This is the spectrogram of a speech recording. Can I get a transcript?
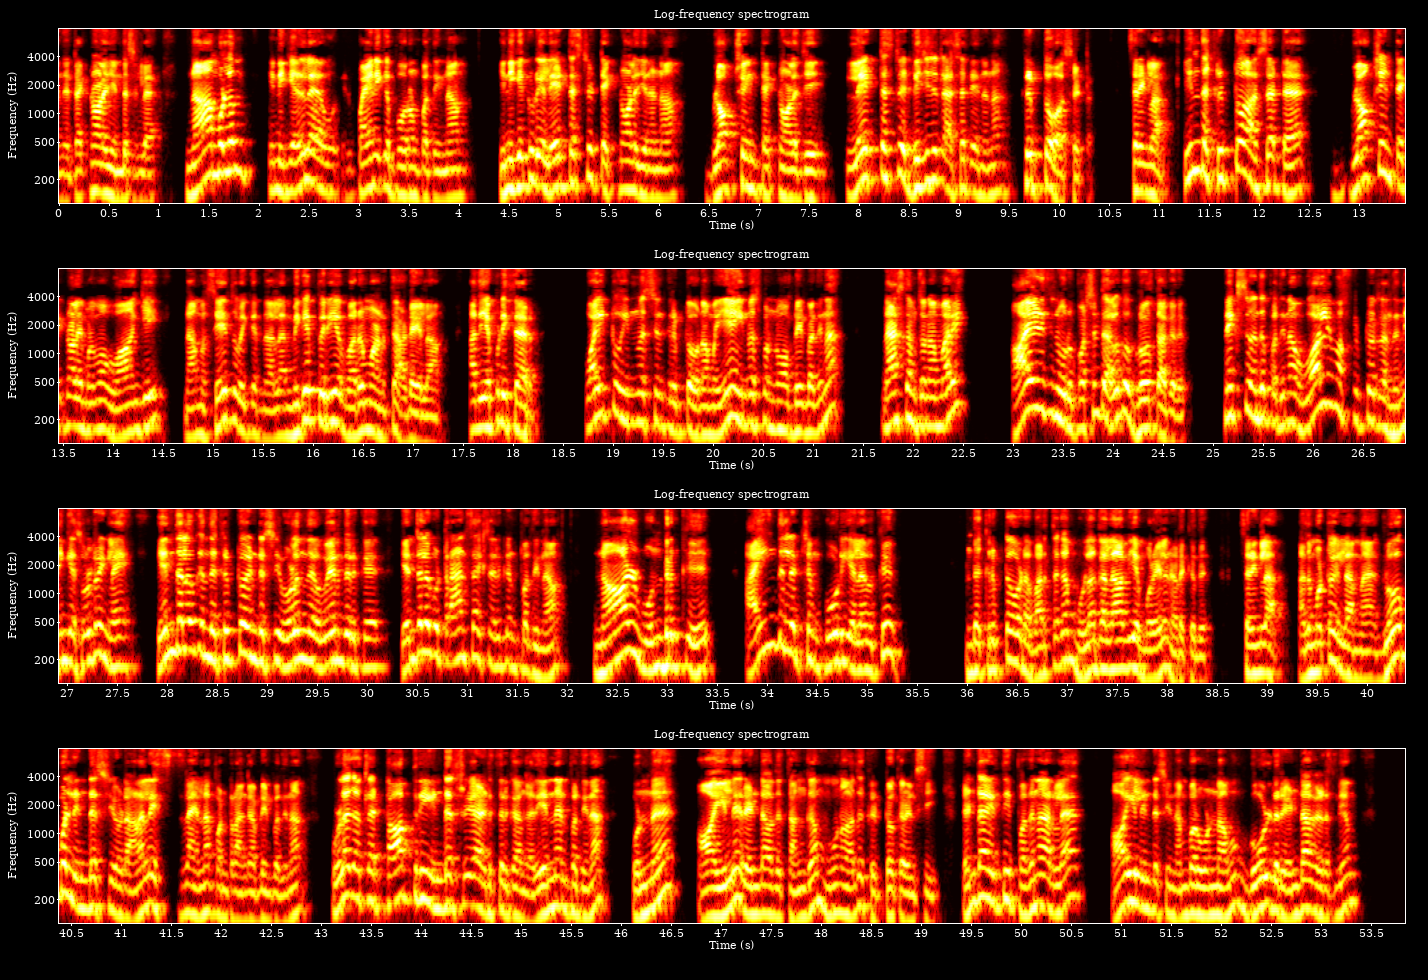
இருக்காங்க இந்த டெக்னாலஜி இண்டஸ்ட்ரியில நாமளும் இன்னைக்கு எதுல பயணிக்க போறோம் பாத்தீங்கன்னா இன்னைக்கு இருக்கக்கூடிய லேட்டஸ்ட் டெக்னாலஜி என்னன்னா block chain technology latest digital asset என்னன்னா கிரிப்டோ அசெட் சரிங்களா? இந்த கிரிப்டோ அசெட்டை பிளாக் செயின் டெக்னாலஜி மூலமா வாங்கி நாம சேர்த்து வைக்கிறதுனால மிகப்பெரிய வருமானத்தை அடையலாம். அது எப்படி sir? Why to invest in crypto நம்ம ஏன் இன்வெஸ்ட் பண்ணுவோம் அப்படின்னு பாத்தீங்கன்னா நாஸ்கம் சொன்ன மாதிரி ஆயிரத்தி நூறு பர்சன்ட் அளவுக்கு க்ரோத் ஆகுது. நெக்ஸ்ட் வந்து பாத்தீங்கன்னா வால்யூம் ஆஃப் கிரிப்டோ அந்த நீங்க சொல்றீங்களே எந்த அளவுக்கு இந்த கிரிப்டோ இண்டஸ்ட்ரி உழந்து உயர்ந்திருக்கு எந்த அளவுக்கு டிரான்சாக்ஷன் இருக்குன்னு பாத்தீங்கன்னா நாள் ஒன்றுக்கு ஐந்து லட்சம் கோடி அளவுக்கு இந்த கிரிப்டோவோட வர்த்தகம் உலகளாவிய முறையில நடக்குது. சரிங்களா? அது மட்டும் இல்லாம குளோபல் இண்டஸ்ட்ரியோட அனலைசிஸ் எல்லாம் என்ன பண்றாங்க அப்படின்னு பாத்தீங்கன்னா உலகத்துல டாப் த்ரீ இண்டஸ்ட்ரியா எடுத்திருக்காங்க. அது என்னன்னு பாத்தீங்கன்னா ஒன்னு ஆயில் ரெண்டாவது தங்கம் மூணாவது கிரிப்டோ கரன்சி ரெண்டாயிரத்தி பதினாறுல ஆயில் இண்டஸ்ட்ரி நம்பர் ஒன்னாவும் கோல்டு ரெண்டாவது இடத்துலயும்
